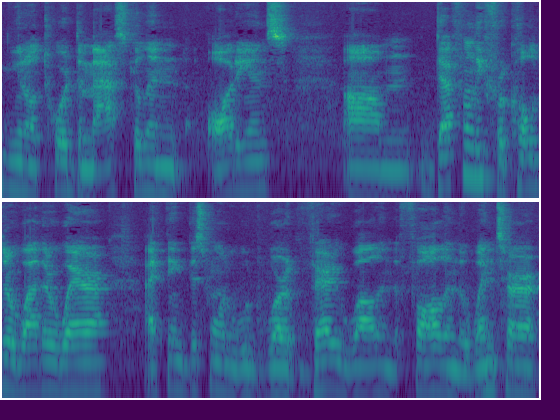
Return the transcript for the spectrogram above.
you know, toward the masculine audience. Um, definitely for colder weather wear, I think this one would work very well in the fall and the winter.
